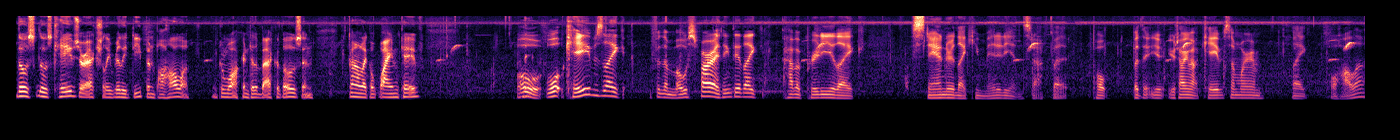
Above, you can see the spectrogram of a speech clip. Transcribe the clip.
Those those caves are actually really deep in Pahala. You can walk into the back of those and kind of like a wine cave. Oh, well, caves like for the most part, I think they like have a pretty like standard like humidity and stuff, but pol- but the, you, you're talking about caves somewhere in like Pahala?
